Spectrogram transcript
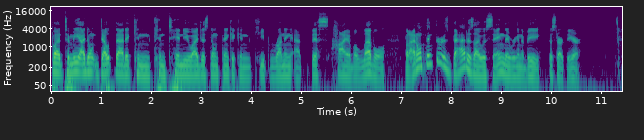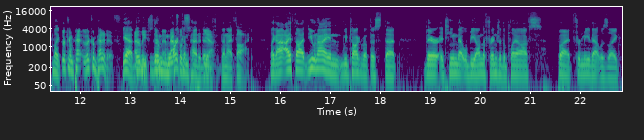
But to me, I don't doubt that it can continue. I just don't think it can keep running at this high of a level. But I don't think they're as bad as I was saying they were going to be to start the year. Like they're comp- they're competitive. Yeah, they're they're and, and more competitive yeah. than I thought. Like I, I thought you and I and we've talked about this that they're a team that will be on the fringe of the playoffs. But for me, that was like,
